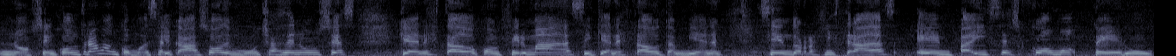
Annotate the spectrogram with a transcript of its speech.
no se encontraban, como es el caso de muchas denuncias que han estado confirmadas y que han estado también siendo registradas en países como Perú,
